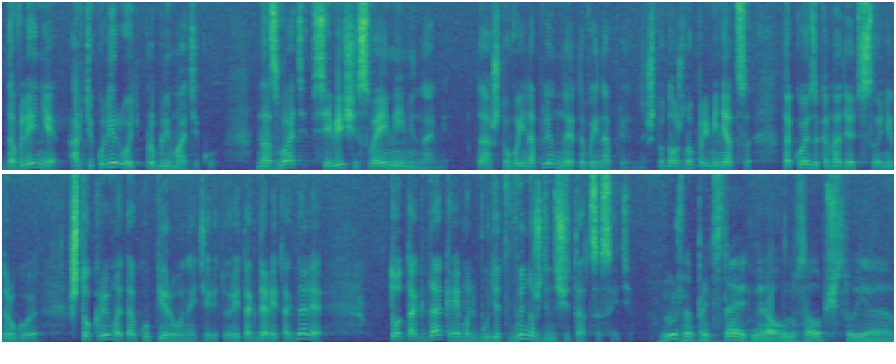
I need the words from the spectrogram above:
давление, артикулировать проблематику, назвать все вещи своими именами. Да, что военнопленные – это военнопленные, что должно применяться такое законодательство, а не другое, что Крым – это оккупированная территория и так далее, и так далее, то тогда Кремль будет вынужден считаться с этим. Нужно представить мировому сообществу, я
